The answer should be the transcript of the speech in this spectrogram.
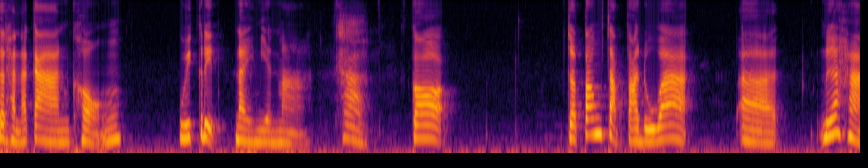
สถานการณ์ของวิกฤตในเมียนมาค่ะ ก็จะต้องจับตาดูว่าเอ่อเนื้อหา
